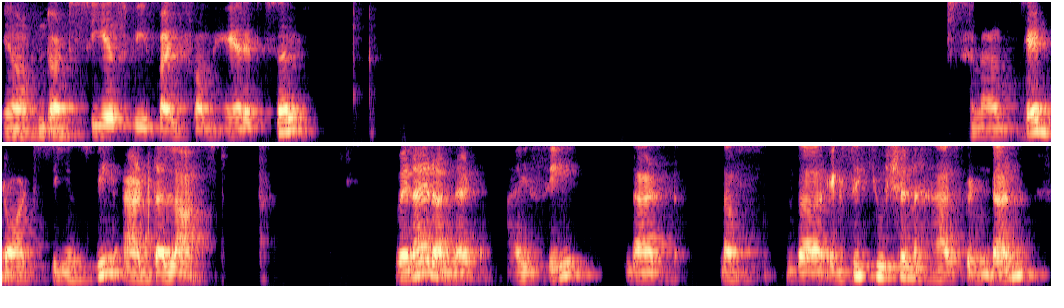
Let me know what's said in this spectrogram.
you know, .csv file from here itself. And I'll say .csv at the last. When I run it, I see that the, the execution has been done.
